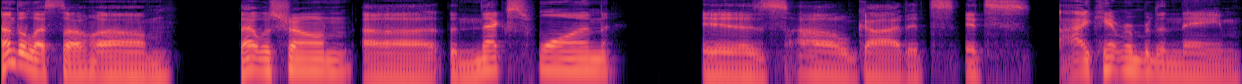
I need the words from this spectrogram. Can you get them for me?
nonetheless, though, um, that was shown. Uh, the next one is oh god, it's it's I can't remember the name,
